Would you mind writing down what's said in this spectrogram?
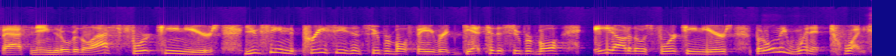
fascinating that over the last 14 years, you've seen the preseason Super Bowl favorite get to the Super Bowl eight out of those 14 years, but only win it twice.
